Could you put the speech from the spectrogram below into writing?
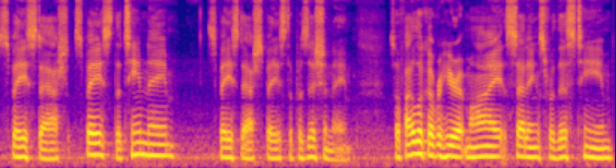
space dash space, the team name, space dash space, the position name. So if I look over here at my settings for this team,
